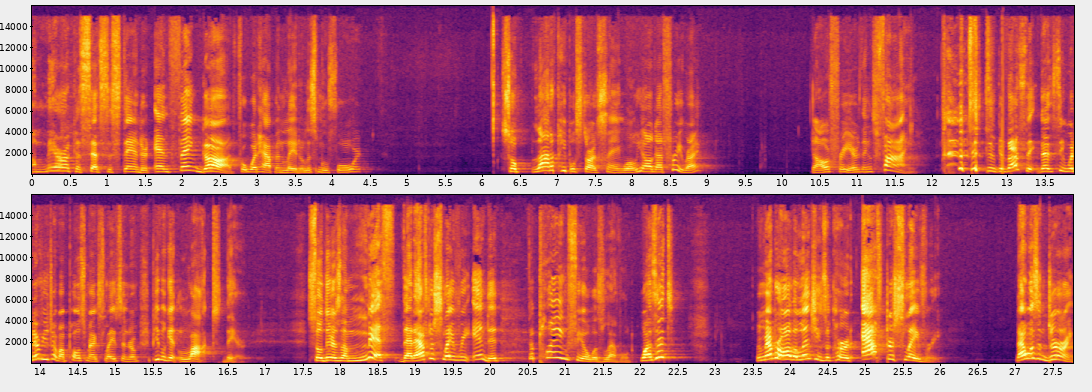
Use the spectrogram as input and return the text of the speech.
America sets the standard, and thank God for what happened later. Let's move forward. So, a lot of people start saying, well, y'all got free, right? Y'all are free, everything's fine. Because that's, the, that's, see, whenever you talk about post traumatic slave syndrome, people get locked there. So there's a myth that after slavery ended, the playing field was leveled. Was it? Remember, all the lynchings occurred after slavery. That wasn't during,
